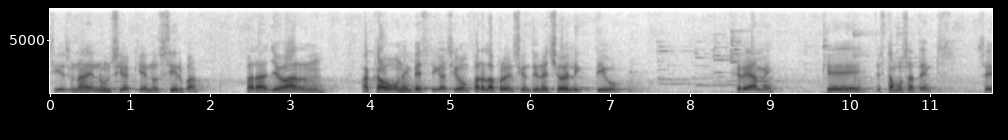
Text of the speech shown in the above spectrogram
Si es una denuncia que nos sirva para llevar a cabo una investigación para la prevención de un hecho delictivo, créame que estamos atentos, ¿sí?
